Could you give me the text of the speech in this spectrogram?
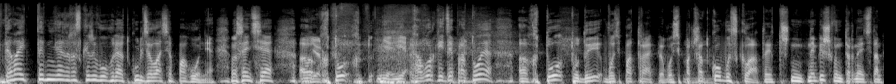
Давай ты мне раскажы ввогуле адкуль взялася пагоня. Ну сэнсе хто гаворка ідзе пра тое хто туды вось потрапіў вось пачатковы склад. Напіш в інтэрнэце там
